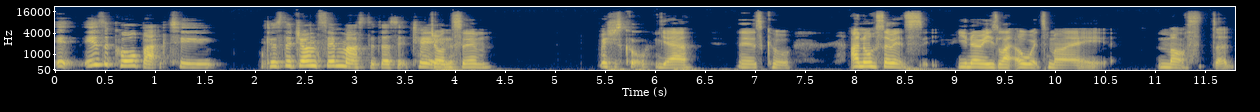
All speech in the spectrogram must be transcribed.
it is a callback to because the John Sim Master does it too, John Sim. which is cool. Yeah, it was cool. And also, it's you know, he's like, "Oh, it's my master,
